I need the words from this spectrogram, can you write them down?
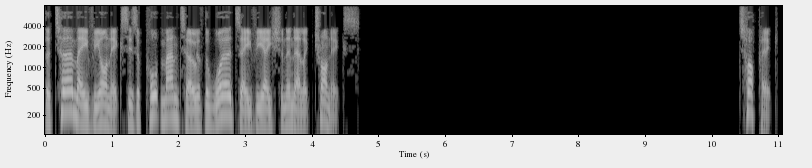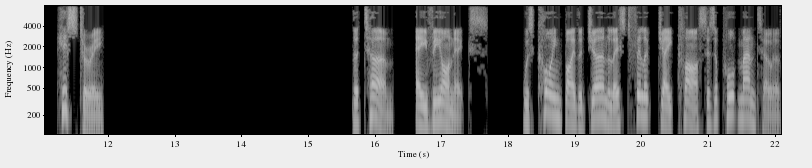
The term avionics is a portmanteau of the words aviation and electronics. Topic: History. The term avionics was coined by the journalist Philip J. Klass as a portmanteau of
